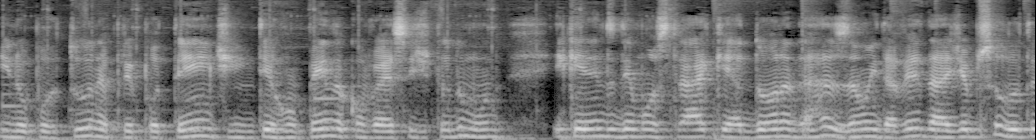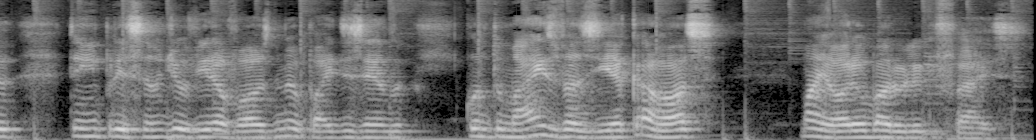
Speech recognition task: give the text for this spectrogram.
inoportuna, prepotente, interrompendo a conversa de todo mundo e querendo demonstrar que é a dona da razão e da verdade absoluta, tenho a impressão de ouvir a voz do meu pai dizendo: Quanto mais vazia a carroça, maior é o barulho que faz.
